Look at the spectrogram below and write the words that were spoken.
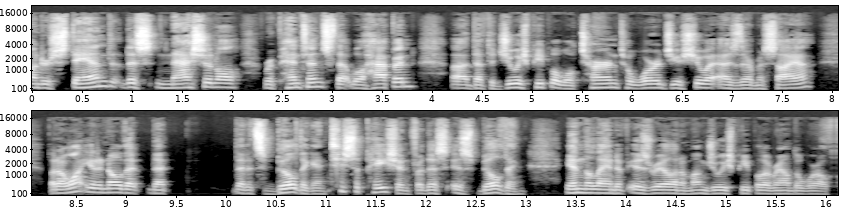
understand this national repentance that will happen, uh, that the Jewish people will turn towards Yeshua as their Messiah. But I want you to know that that that it's building. Anticipation for this is building in the land of Israel and among Jewish people around the world.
